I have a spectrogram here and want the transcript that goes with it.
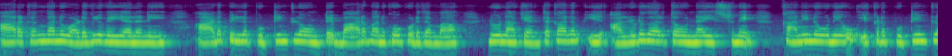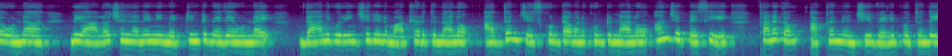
ఆ రకంగా నువ్వు అడుగులు వేయాలని. ఆడపిల్ల పుట్టింట్లో ఉంటే భారం అనుకోకూడదమ్మా. నువ్వు నాకు ఎంతకాలం ఈ అల్లుడు గారితో ఉన్నా ఇష్టమే. కానీ నువ్వు నీవు ఇక్కడ పుట్టింట్లో ఉన్న నీ ఆలోచనలన్నీ నీ మెట్టింటి మీదే ఉన్నాయి. దాని గురించి నేను మాట్లాడుతున్నాను అర్థం చేసుకుంటావనుకుంటున్నాను అని చెప్పేసి కనకం అక్కడి నుంచి వెళ్ళిపోతుంది.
